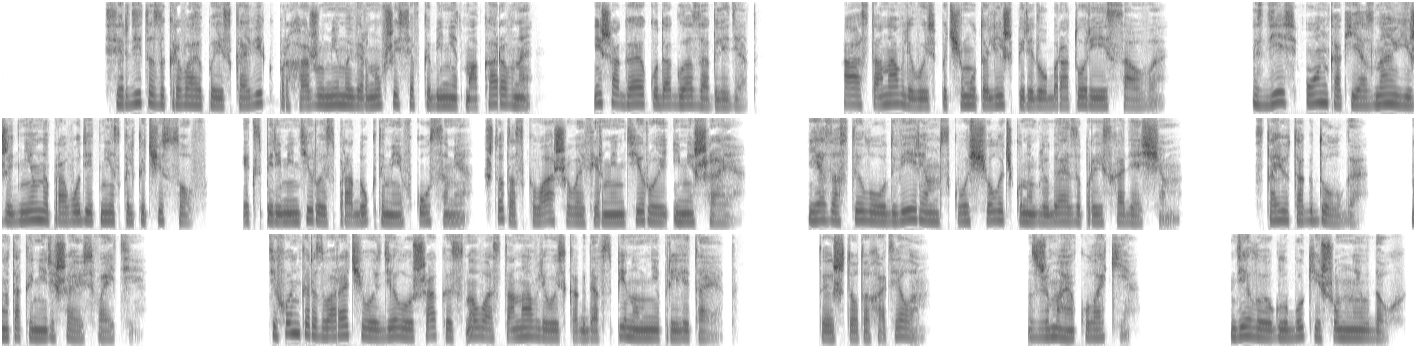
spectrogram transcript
Сердито закрываю поисковик, прохожу мимо вернувшейся в кабинет Макаровны и шагаю, куда глаза глядят. А останавливаюсь почему-то лишь перед лабораторией Саввы. Здесь он, как я знаю, ежедневно проводит несколько часов, экспериментируя с продуктами и вкусами, что-то сквашивая, ферментируя и мешая. Я застыла у двери, сквозь щелочку наблюдая за происходящим. Стою так долго, но так и не решаюсь войти. Тихонько разворачиваюсь, делаю шаг и снова останавливаюсь, когда в спину мне прилетает. «Ты что-то хотела?» Сжимаю кулаки. Делаю глубокий шумный вдох.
